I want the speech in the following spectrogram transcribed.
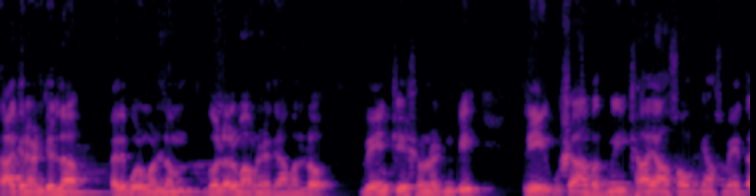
కాకినాడ జిల్లా పెదపూడి మండలం గొల్లల మామిడి గ్రామంలో వేయించేసి ఉన్నటువంటి శ్రీ ఉషాపద్మి ఛాయా సంజ్ఞా సమేత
